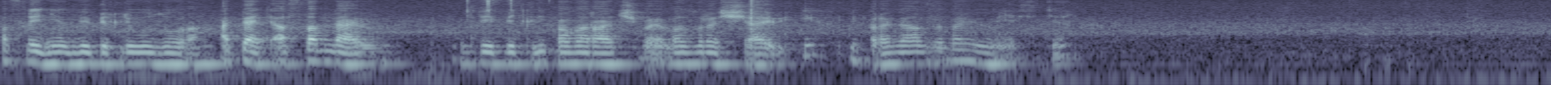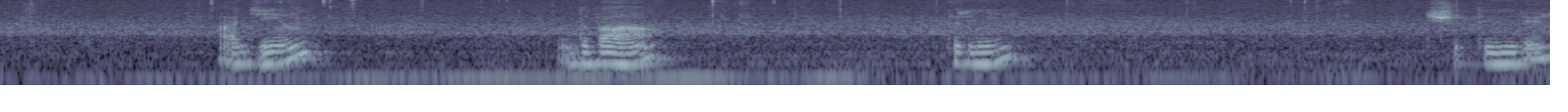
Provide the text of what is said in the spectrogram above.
Последние две петли узора. Опять оставляю 2 петли поворачиваю возвращаю их и провязываю вместе. Один два три четыре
